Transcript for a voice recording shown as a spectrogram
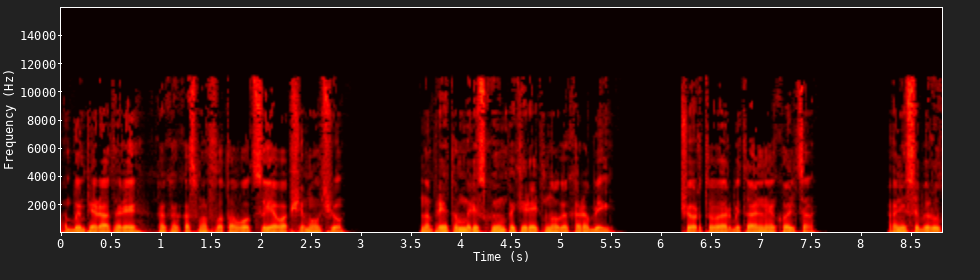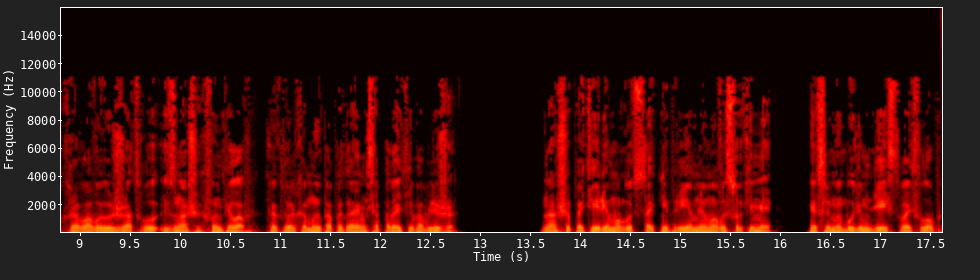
Об императоре, как о космофлотоводце, я вообще молчу. Но при этом мы рискуем потерять много кораблей. Чертовы орбитальные кольца. Они соберут кровавую жатву из наших вымпелов, как только мы попытаемся подойти поближе. Наши потери могут стать неприемлемо высокими, если мы будем действовать в лоб.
